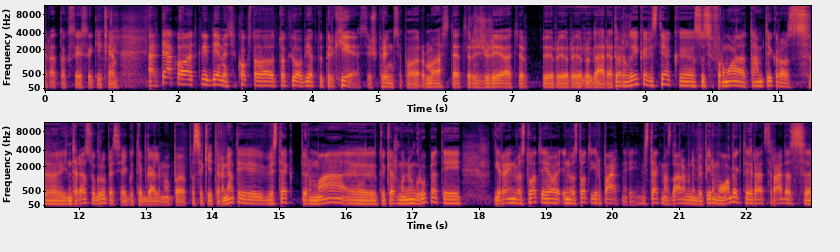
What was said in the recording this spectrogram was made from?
yra toksai sakykim ar teko atkreipt dėmesį koks to tokių objektų pirkėjas iš principo ar mąstėt ir žiūrėjot ir ir ir ir darėt per laiką vis tiek susiformuoja tam tikros interesų grupės jeigu taip galima pa pasakyti ar ne? Tai vis tiek pirma e, tokia žmonių grupė tai yra investuotojo investuotojai ir partneriai. Vis tiek mes darom nebe pirmą objektą yra atsiradęs e,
